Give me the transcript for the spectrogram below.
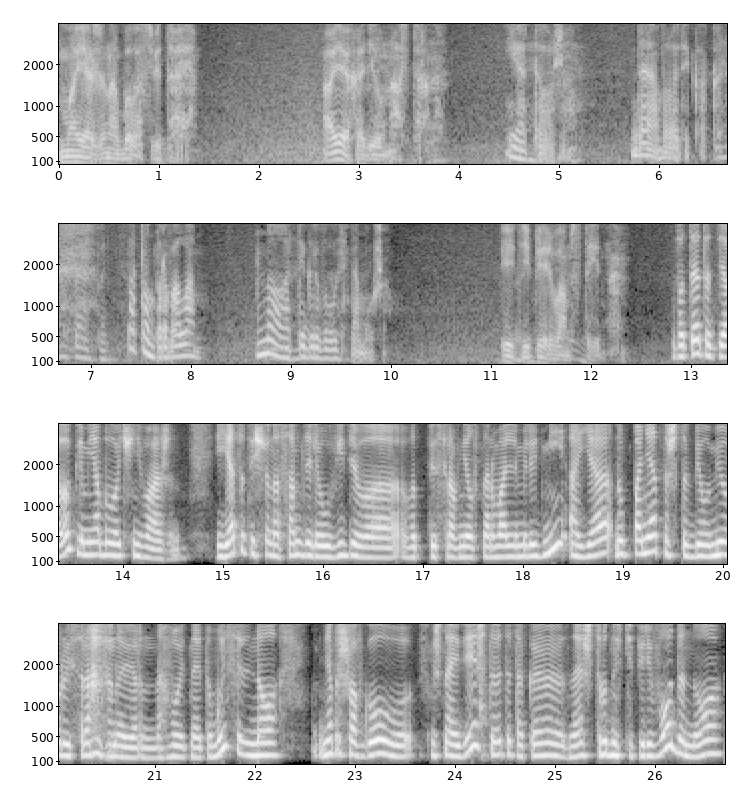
Моя жена была святая. А я ходил на сторону. Я тоже. Да, вроде как. Потом порвала, но отыгрывалась на мужа. И теперь вам стыдно. Вот этот диалог для меня был очень важен. И я тут еще на самом деле увидела, вот ты сравнил с нормальными людьми, а я, ну, понятно, что Билл Мюррей сразу, наверное, наводит на эту мысль, но мне пришла в голову смешная идея, что это такая, знаешь, трудности перевода, но,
